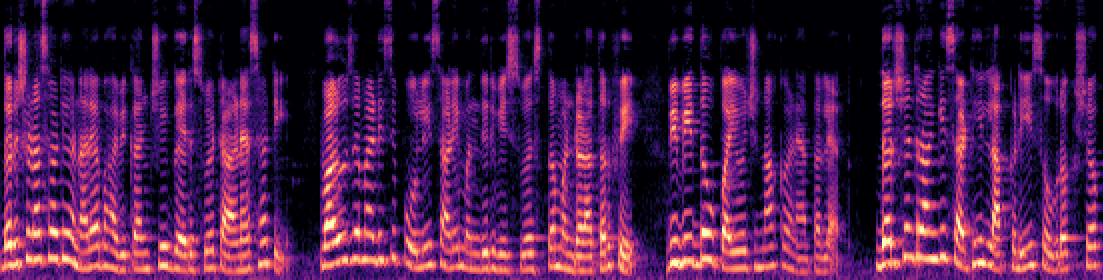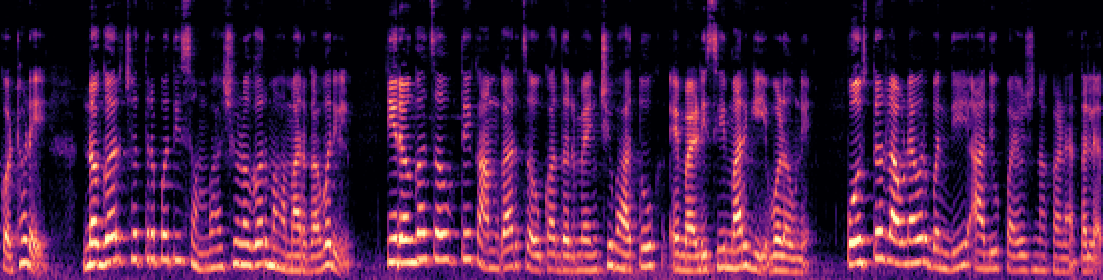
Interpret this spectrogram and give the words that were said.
दर्शनासाठी येणाऱ्या भाविकांची गैरसोय टाळण्यासाठी वाळूज पोलीस आणि मंदिर विश्वस्त मंडळातर्फे विविध उपाययोजना करण्यात आल्यात. दर्शन रांगीसाठी लाकडी संरक्षक कठडे नगर छत्रपती संभाजीनगर महामार्गावरील तिरंगा चौक ते कामगार चौकादरम्यानची वाहतूक एमआयडीसी मार्गी वळवणे. पोस्टर लावण्यावर बंदी आदी उपाययोजना करण्यात आल्यात.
